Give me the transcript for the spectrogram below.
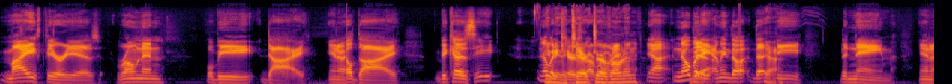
My theory is Ronin will be die. You know, he'll die because he nobody mean the cares character of about Ronin. Ronin? Yeah, nobody. Yeah. I mean the the Yeah. the, the name. You know,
